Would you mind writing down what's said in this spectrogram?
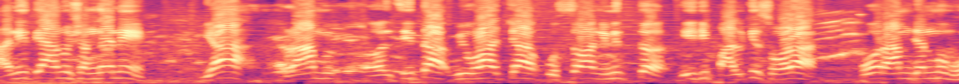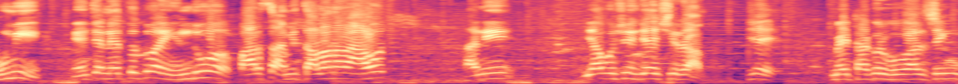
आणि त्या अनुषंगाने या राम सीता विवाहाच्या उत्सवानिमित्त ही जी पालखी सोहळा व राम जन्मभूमी यांच्या नेतृत्व हिंदू व पारसा आम्ही चालवणार आहोत. आणि या गोष्टी जय श्रीराम. जय. मैं ठाकुर भुवाल सिंह.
